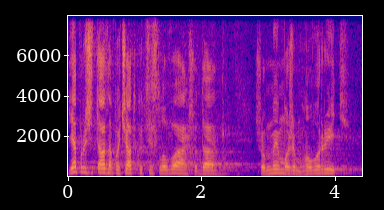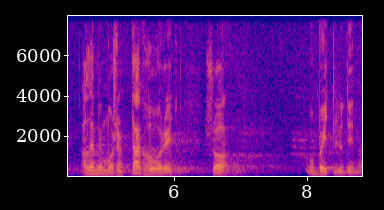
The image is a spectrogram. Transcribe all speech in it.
Я прочитав на початку ці слова, що, да, що ми можемо говорити, але ми можемо так говорити, що убити людину.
